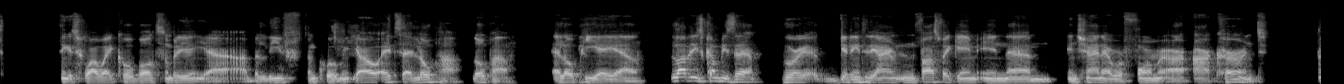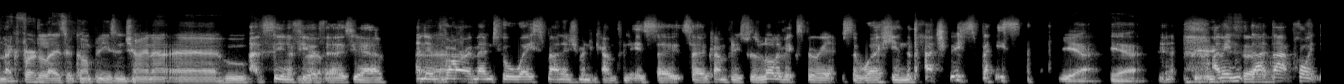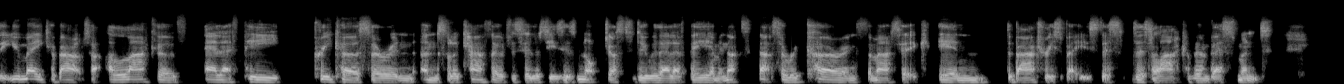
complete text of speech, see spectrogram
think it's Huayou Cobalt. Somebody, yeah, I believe. Don't quote me. Oh, it's a Lopal, Lopal, L O P A L. A lot of these companies that who are getting into the iron phosphate game in um, in China were former are, are current like fertilizer companies in China uh, who I've seen a few uh, of those. Yeah and uh, environmental waste management companies. So, so companies with a lot of experience of working in the battery space. yeah, yeah, yeah. I mean, so, that that point that you make about a lack of LFP precursor and, and sort of cathode facilities is not just to do with LFP. I mean, that's that's a recurring thematic in the battery space. This this lack of investment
